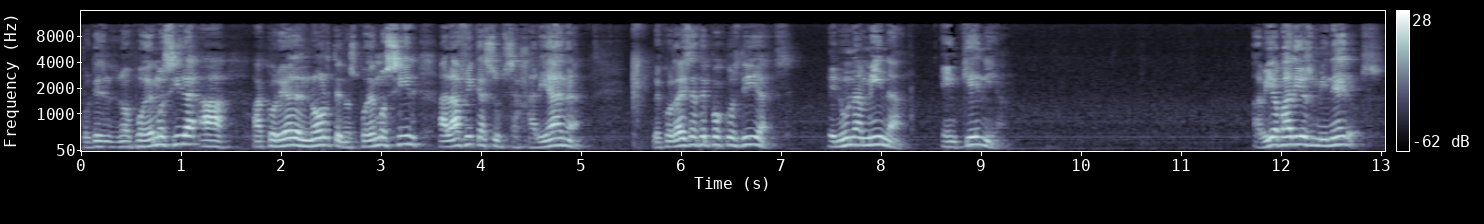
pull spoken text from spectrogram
porque nos podemos ir a, Corea del Norte, nos podemos ir al África subsahariana. ¿Recordáis hace pocos días, en una mina en Kenia, había varios mineros,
